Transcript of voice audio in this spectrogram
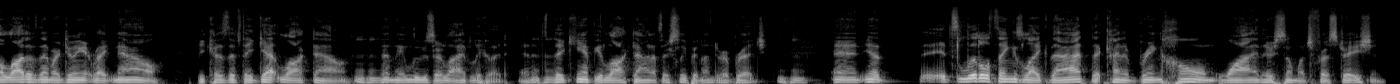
a lot of them are doing it right now because if they get locked down, mm-hmm. then they lose their livelihood, and mm-hmm. they can't be locked down if they're sleeping under a bridge. Mm-hmm. And you know, it's little things like that that kind of bring home why there's so much frustration.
